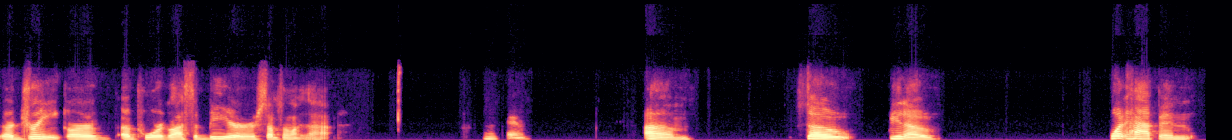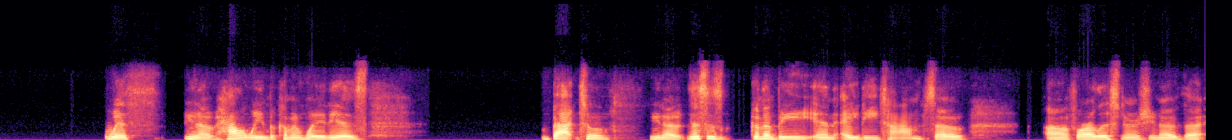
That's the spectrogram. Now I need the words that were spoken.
or drink or a pour glass of beer or something like that. Okay. Um, so you know, what happened with you know Halloween becoming what it is back to you know this is going to be in AD time. So uh, for our listeners, you know the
